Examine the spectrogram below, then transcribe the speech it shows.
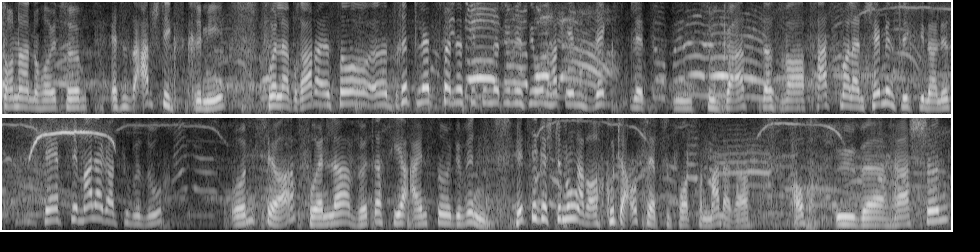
donnern heute. Es ist Abstiegskrimi. Fuenlabrada ist so äh, drittletzter in der Segunda Division, hat den sechstletzten zu Gast. Das war fast mal ein Champions League-Finalist. Der FC Malaga zu Besuch. Und ja, Fuenla wird das hier 1-0 gewinnen. Hitzige Stimmung, aber auch guter Auswärtssupport von Malaga. Auch überraschend.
